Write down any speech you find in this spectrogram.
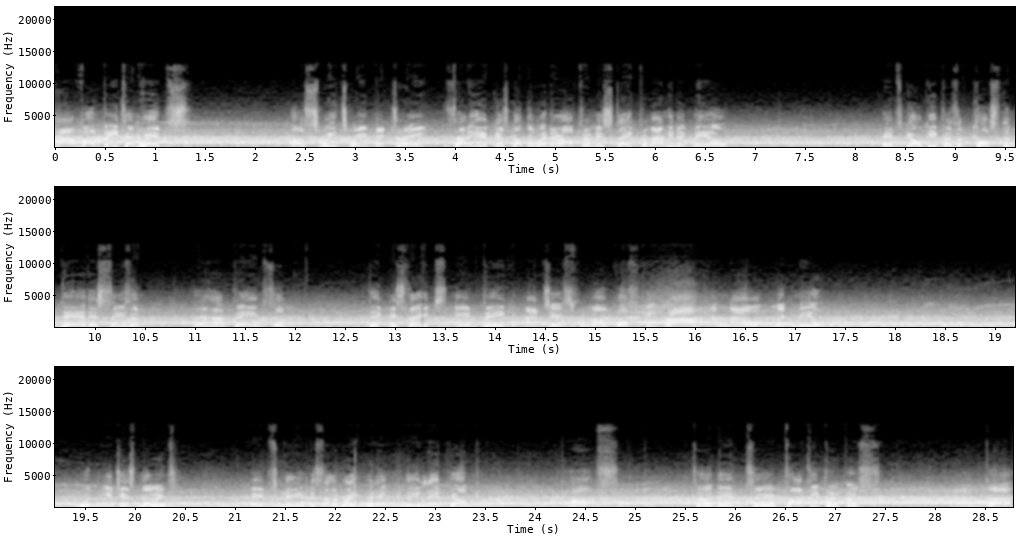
have beaten Hibs. A sweet, sweet victory. Zaliukas got the winner after a mistake from Andy McNeil. Hibs goalkeepers have cost them dear this season. There have been some big mistakes in big matches from Malkowski, Brown, and now McNeil. Wouldn't you just know it? Hibs came to celebrate winning the League Cup. Hearts turned into party poopers, and uh,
